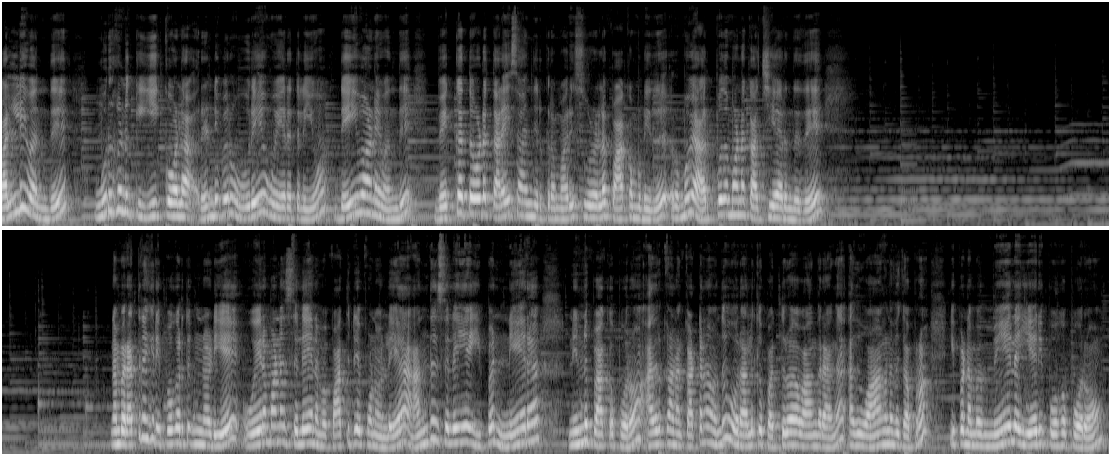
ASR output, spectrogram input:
வள்ளி வந்து முருகனுக்கு ஈக்குவலாக ரெண்டு பேரும் ஒரே உயரத்துலேயும் தெய்வானை வந்து வெக்கத்தோட தலை சாஞ்சிருக்கிற மாதிரி சூழலை பார்க்க முடியுது. ரொம்பவே அற்புதமான காட்சியாக இருந்தது. நம்ம ரத்னகிரி போகிறதுக்கு முன்னாடியே உயரமான சிலையை நம்ம பார்த்துட்டே போனோம் இல்லையா? அந்த சிலையை இப்போ நேராக நின்று பார்க்க போகிறோம் அதற்கான கட்டணம் வந்து ஒரு ஆளுக்கு பத்து ரூபா வாங்குறாங்க. அது வாங்கினதுக்கப்புறம் இப்போ நம்ம மேலே ஏறி போக போகிறோம்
